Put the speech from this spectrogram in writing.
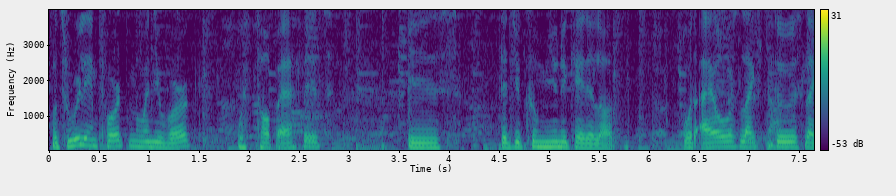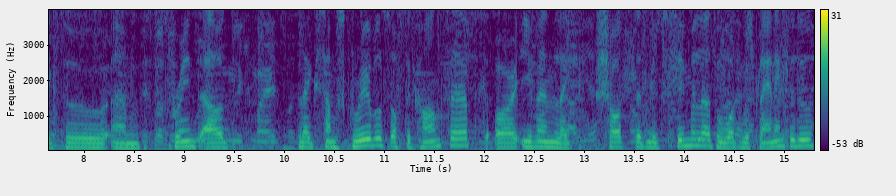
What's really important when you work with top athletes is that you communicate a lot. What I always like to do is like to um, print out like some scribbles of the concept or even like shots that look similar to what we're planning to do.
